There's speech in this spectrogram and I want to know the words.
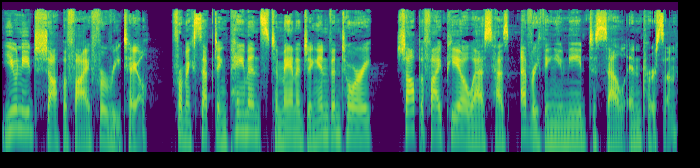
You need Shopify for retail. From accepting payments to managing inventory, Shopify POS has everything you need to sell in person.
